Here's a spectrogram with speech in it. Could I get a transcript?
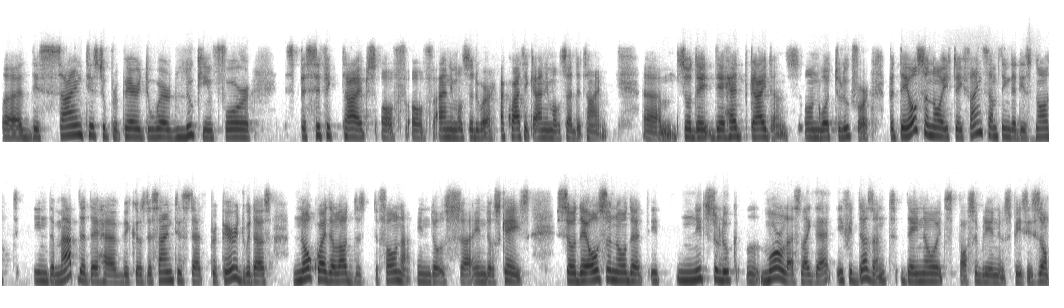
uh, the scientists who prepared were looking for specific types of, of animals that were aquatic animals at the time. Um, so they, they had guidance on what to look for. But they also know if they find something that is not in the map that they have, because the scientists that prepared with us know quite a lot the, the fauna in those uh, in those caves. So they also know that it needs to look more or less like that. If it doesn't, they know it's possibly a new species. So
